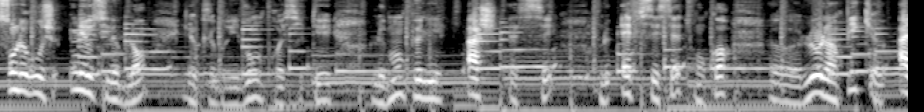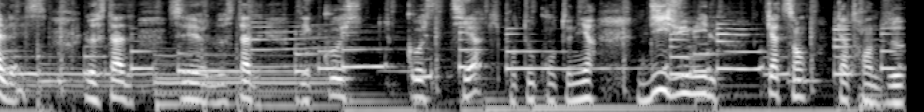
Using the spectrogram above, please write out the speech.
sont le rouge, mais aussi le blanc. Le club rivaux, on pourrait citer le Montpellier HSC, le FC7 ou encore l'Olympique Alès. Le stade, c'est le stade des Côtes qui peut tout contenir 18 482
